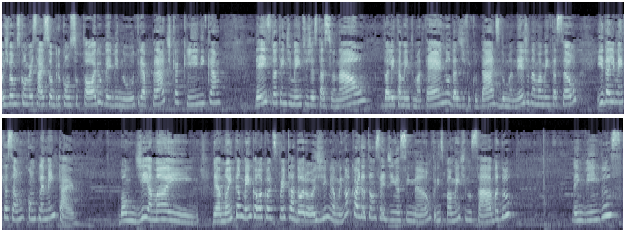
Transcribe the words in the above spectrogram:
Hoje vamos conversar sobre o consultório Baby Nutri, a prática clínica, desde o atendimento gestacional, do aleitamento materno, das dificuldades do manejo da amamentação e da alimentação complementar. Bom dia, mãe! Minha mãe também colocou despertador hoje. Minha mãe não acorda tão cedinho assim, não, principalmente no sábado. Bem-vindos!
